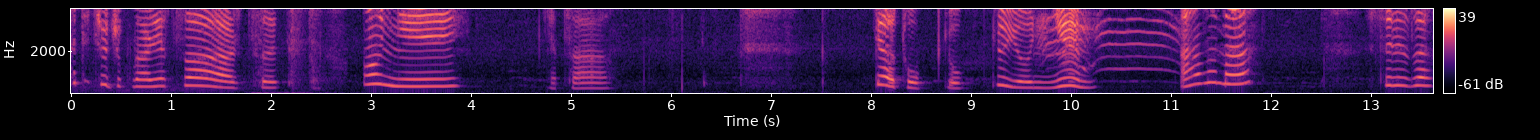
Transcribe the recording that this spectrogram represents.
Hadi çocuklar yatağa artık. Anne. Yatağa. Gel top yok. Gel annem. Ağlama. Sen izle.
